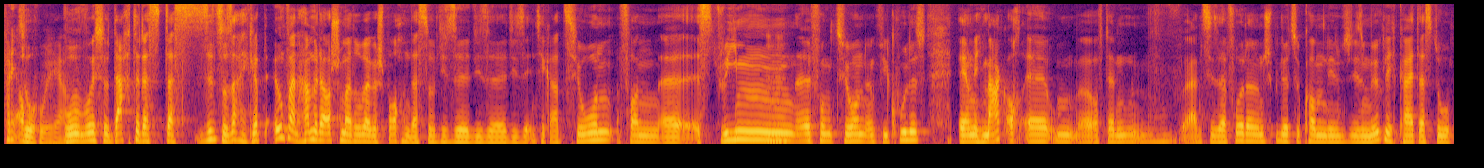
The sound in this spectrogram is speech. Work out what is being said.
fand ich auch so, cool, ja. Wo, wo ich so dachte, dass, das sind so Sachen. Ich glaube, irgendwann haben wir da auch schon mal drüber gesprochen, dass so diese, diese, diese Integration von äh, Stream-Funktionen mhm. irgendwie cool ist. Äh, und ich mag auch, äh, um auf den, eines dieser vorderen Spiele zu kommen, die, diese Möglichkeit, dass du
